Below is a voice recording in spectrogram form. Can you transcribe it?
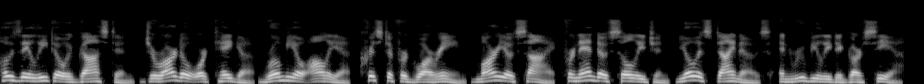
Joselito Agustin, Gerardo Ortega, Romeo Olea, Christopher Guarin, Mario Sy, Fernando Solijon, Joas Dignos, and Rubylita Garcia.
